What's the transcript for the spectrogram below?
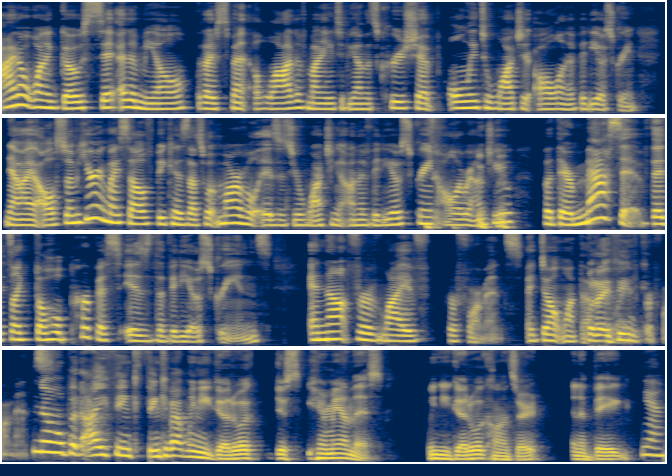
I don't want to go sit at a meal that I've spent a lot of money to be on this cruise ship only to watch it all on a video screen. Now, I also am hearing myself because that's what Marvel is, is you're watching it on a video screen all around you, but they're massive. That's like the whole purpose is the video screens and not for live performance. I don't want that But for I live think- performance. No, but I think think about when you go to a just hear me on this. When you go to a concert in a big Yeah.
